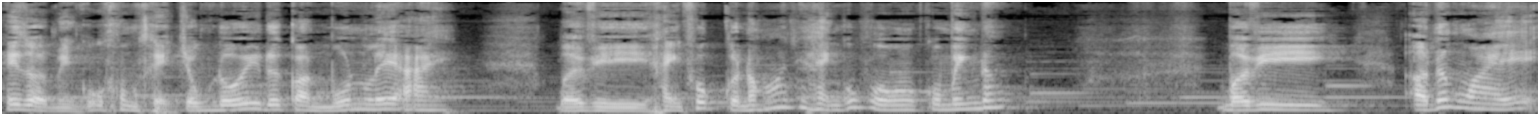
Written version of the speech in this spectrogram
Thế rồi mình cũng không thể chống đối đứa con muốn lấy ai. Bởi vì hạnh phúc của nó chứ hạnh phúc của, của mình đâu. Bởi vì ở nước ngoài ấy,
